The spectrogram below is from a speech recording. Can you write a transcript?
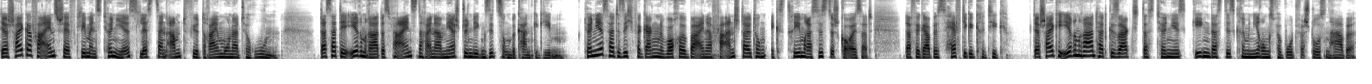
Der Schalker Vereinschef Clemens Tönnies lässt sein Amt für drei Monate ruhen. Das hat der Ehrenrat des Vereins nach einer mehrstündigen Sitzung bekannt gegeben. Tönnies hatte sich vergangene Woche bei einer Veranstaltung extrem rassistisch geäußert. Dafür gab es heftige Kritik. Der Schalke Ehrenrat hat gesagt, dass Tönnies gegen das Diskriminierungsverbot verstoßen habe.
